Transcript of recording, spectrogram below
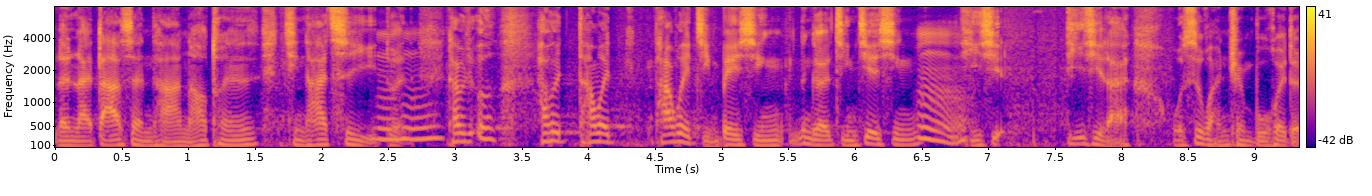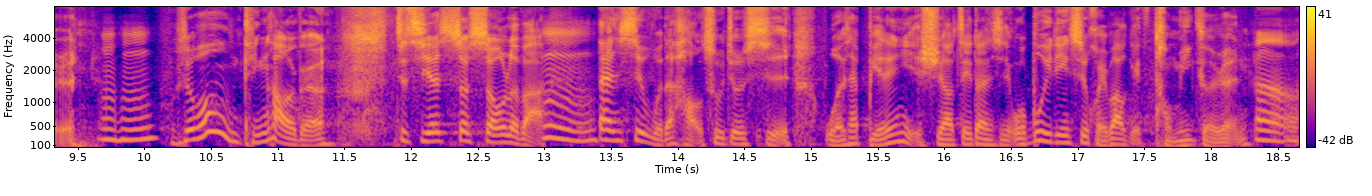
人来搭讪他，然后突然请他吃一顿，嗯、他会呃他会他会他会警备心那个警戒心提起。嗯提起来，我是完全不会的人。嗯哼，我说哦，挺好的，就直接就收了吧。嗯，但是我的好处就是，我在别人也需要这段时间，我不一定是回报给同一个人。嗯，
